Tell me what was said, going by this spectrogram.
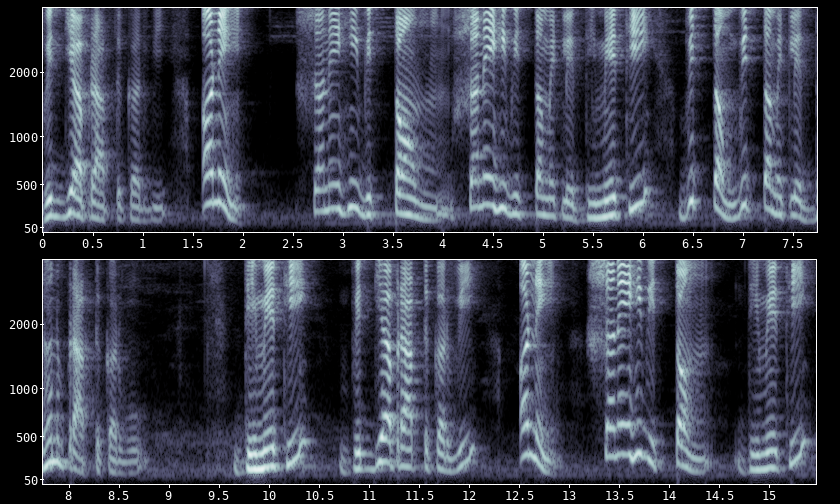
વિદ્યા પ્રાપ્ત કરવી. અને શનેહી વિત્તમ. શનેહી વિત્તમ એટલે ધીમેથી વિત્તમ. વિત્તમ એટલે ધન પ્રાપ્ત કરવું. ધીમેથી વિદ્યા પ્રાપ્ત કરવી અને શનેહી વિત્તમ. ધીમેથી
